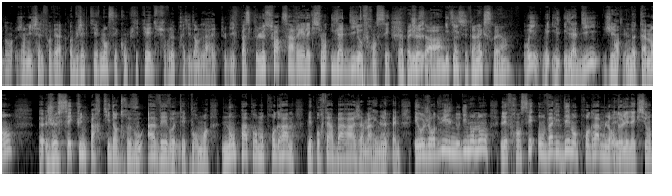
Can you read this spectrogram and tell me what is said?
Bon, Jean-Michel Fauvergue, objectivement, c'est compliqué de suivre le président de la République parce que le soir de sa réélection, il a dit aux Français. Il n'a pas dit ça, hein. ça c'est un extrait. Hein. Oui, mais il, il a dit, notamment, euh, je sais qu'une partie d'entre vous avait voté pour moi, non pas pour mon programme, mais pour faire barrage à Marine Le Pen. Et aujourd'hui, il nous dit non, non, les Français ont validé mon programme lors de l'élection.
